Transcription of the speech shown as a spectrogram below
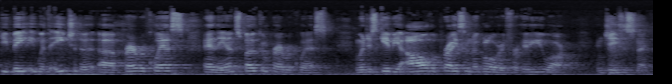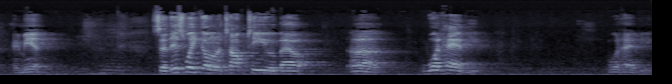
you be with each of the uh, prayer requests and the unspoken prayer requests. And we just give you all the praise and the glory for who you are. In Jesus' name, amen. So this week I want to talk to you about uh, what have you. What have you?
